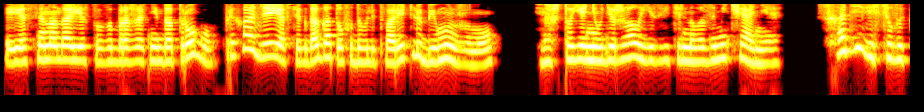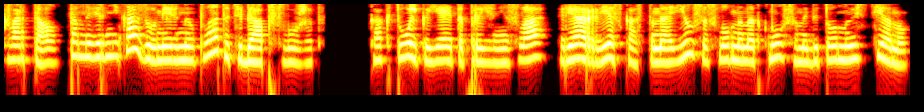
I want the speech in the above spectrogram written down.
«Если надоест изображать недотрогу, приходи, я всегда готов удовлетворить любимую жену». На что я не удержала язвительного замечания. «Сходи в веселый квартал, там наверняка за умеренную плату тебя обслужат». Как только я это произнесла, Риар резко остановился, словно наткнулся на бетонную стену,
